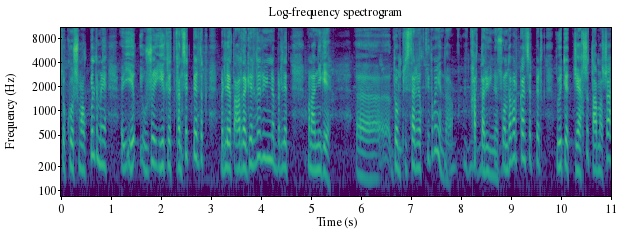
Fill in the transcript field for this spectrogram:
Сол көршім алып келді міне уже екі рет концерт бердік. Бір рет ардагерлер үйіне бір рет мына неге дом престарелых дейді ғой енді. Қарттар үйіне сонда барып концерт бердік. Өте жақсы тамаша.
